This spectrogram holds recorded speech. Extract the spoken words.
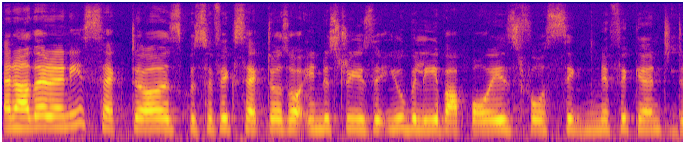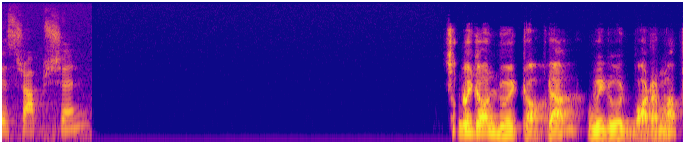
And are there any sectors, specific sectors or industries that you believe are poised for significant disruption? So we don't do it top down. We do it bottom up.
